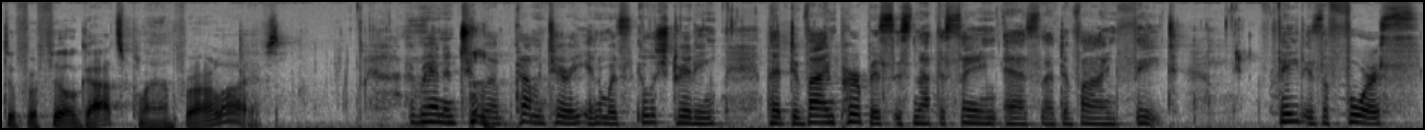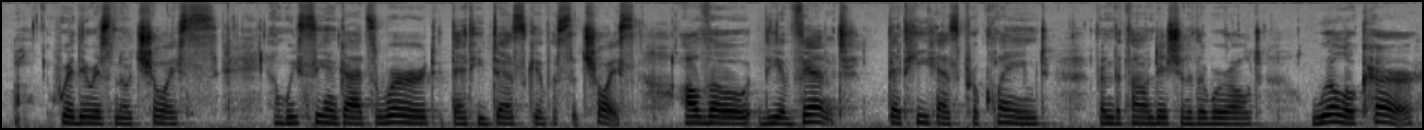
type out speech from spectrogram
to fulfill God's plan for our lives. I ran into a commentary and it was illustrating that divine purpose is not the same as a divine fate. Fate is a force where there is no choice. And we see in God's word that He does give us a choice. Although the event that he has proclaimed from the foundation of the world will occur.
